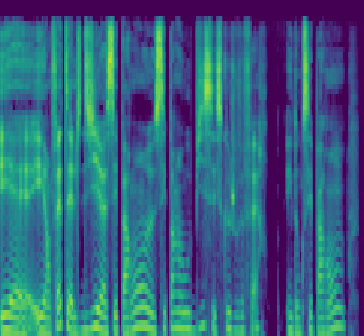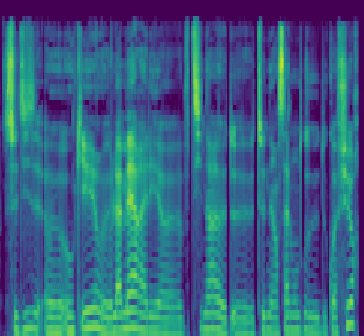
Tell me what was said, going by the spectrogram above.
et, et en fait, elle dit à ses parents, c'est pas un hobby, c'est ce que je veux faire. Et donc ses parents se disent euh, ok euh, la mère elle est euh, Tina tenait un salon de, coiffure.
